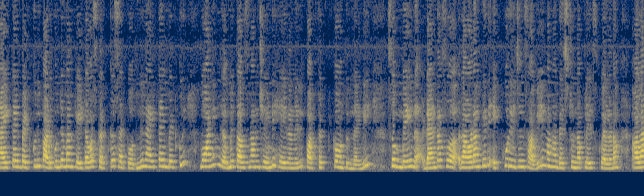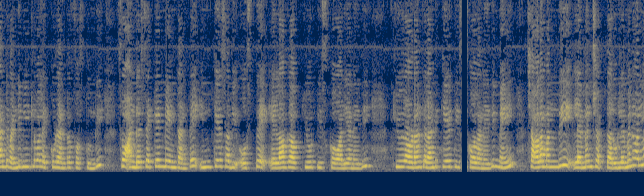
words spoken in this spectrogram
నైట్ టైం పెట్టుకుని పడుకుంటే మనకి ఎయిట్ అవర్స్ కరెక్ట్గా సరిపోతుంది. నైట్ టైం పెట్టుకుని మార్నింగ్ మీరు తలస్నానం చేయండి. హెయిర్ అనేది పర్ఫెక్ట్గా ఉంటుందండి. సో మెయిన్ డాండ్రఫ్ రావడానికి అయితే ఎక్కువ రీజన్స్ అవి. మనం డస్ట్ ఉన్న ప్లేస్కి వెళ్ళడం అలాంటివండి. వీటి వల్ల ఎక్కువ డాండ్రఫ్ వస్తుంది. సో అండ్ సెకండ్ ఏంటంటే ఇన్ కేస్ అది వస్తే ఎలాగా క్యూర్ తీసుకోవాలి అనేది క్యూర్ అవడానికి ఎలాంటి కేర్ తీసుకోవాలనేది మెయిన్ చాలా మంది లెమన్ చెప్తారు. లెమన్ వల్ల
